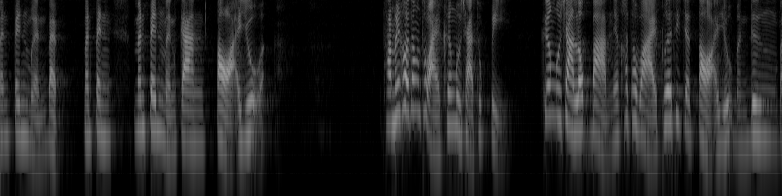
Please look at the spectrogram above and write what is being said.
มันเป็นเหมือนแบบ มันเป็นมันเป็นเหมือนการต่ออายุทำให้เขาต้องถวายเครื่องบูชาทุกปี เครื่องบูชาลบบาปเนี่ยเขาถวายเพื่อที่จะต่ออายุมันดึงไป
